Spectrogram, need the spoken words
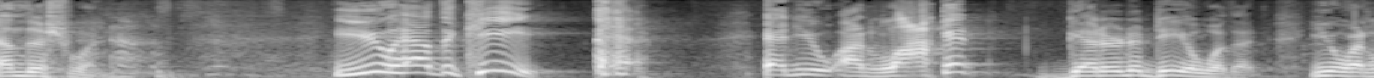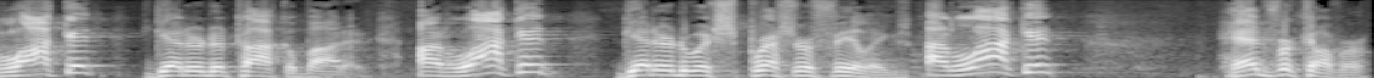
and this one. You have the key. and you unlock it, get her to deal with it. You unlock it, get her to talk about it. Unlock it, get her to express her feelings. Unlock it, head for cover.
